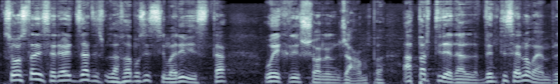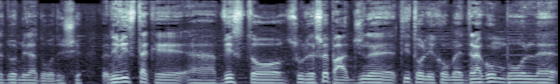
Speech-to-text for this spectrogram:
sono stati serializzati sulla famosissima rivista Weekly Shonen Jump a partire dal 26 novembre 2012, rivista che ha eh, visto sulle sue pagine titoli come Dragon Ball, eh,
